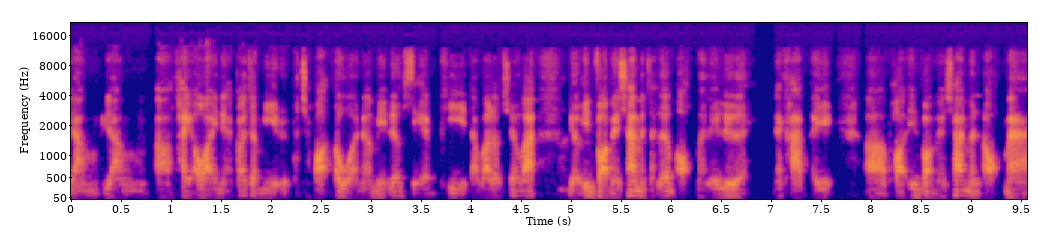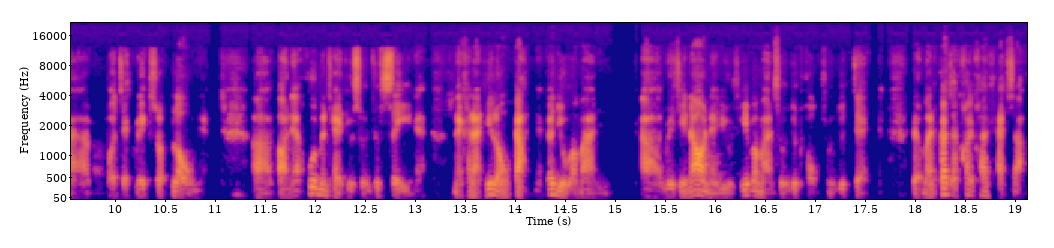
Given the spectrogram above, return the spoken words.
อย่างอย่างไทยออยเนี่ยก็จะมีเฉพาะตัวนะมีเรื่อง CFP แต่ว่าเราเชื่อว่าเดี๋ยว information มันจะเริ่มออกมาเรื่อยๆนะครับไอเอ่อพอ information มันออกมา project risk ลดลงเนี่ยอตอนนี้หุ้นมันเทรดอยู่ 0.4เนี่ยในขณะที่ลงกันเนี่ยก็อยู่ประมาณ อ่า regional เนี่ยอยู่ที่ประมาณ 0.6 0.7 เดี๋ยวมันก็จะค่อยๆ catch up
